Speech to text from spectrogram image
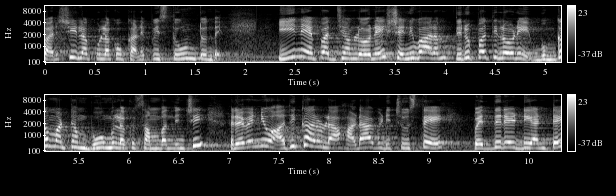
పరిశీలకులకు కనిపిస్తూ ఉంటుంది. ఈ నేపథ్యంలోనే శనివారం తిరుపతిలోని బుగ్గమఠం భూములకు సంబంధించి రెవెన్యూ అధికారుల హడావిడి చూస్తే పెద్దిరెడ్డి అంటే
